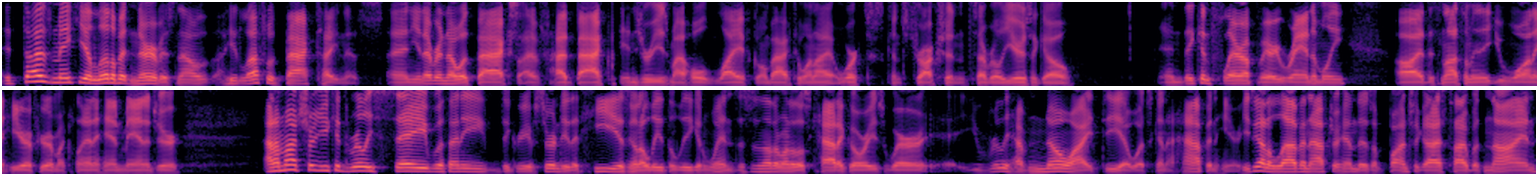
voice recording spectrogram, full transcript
It does make you a little bit nervous. Now, he left with back tightness, and you never know with backs. I've had back injuries my whole life, going back to when I worked construction several years ago and they can flare up very randomly. Uh, it's not something that you want to hear if you're a McClanahan manager. And I'm not sure you could really say with any degree of certainty that he is going to lead the league in wins. This is another one of those categories where you really have no idea what's going to happen here. He's got 11 after him. There's a bunch of guys tied with nine.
